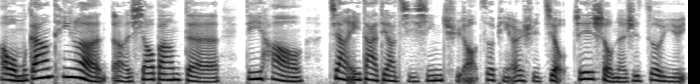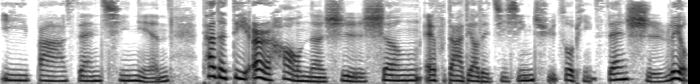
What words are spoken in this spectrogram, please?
好，我们刚刚听了呃肖邦的第一号。降 A 大调即兴曲哦，作品二十九，这一首呢是作于一八三七年。他的第二号呢是升 F 大调的即兴曲，作品三十六，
